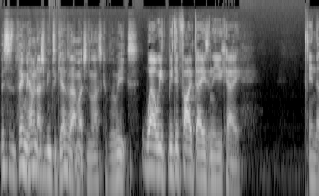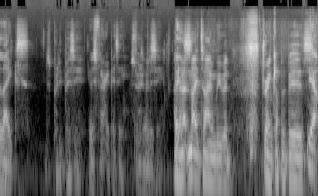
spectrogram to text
This is the thing, we haven't actually been together that much in the last couple of weeks. Well, we, we did five days in the UK, in the lakes. It's pretty busy. It was very busy. It was very busy. And then at night time we would drink. drink a couple of beers. Yeah.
